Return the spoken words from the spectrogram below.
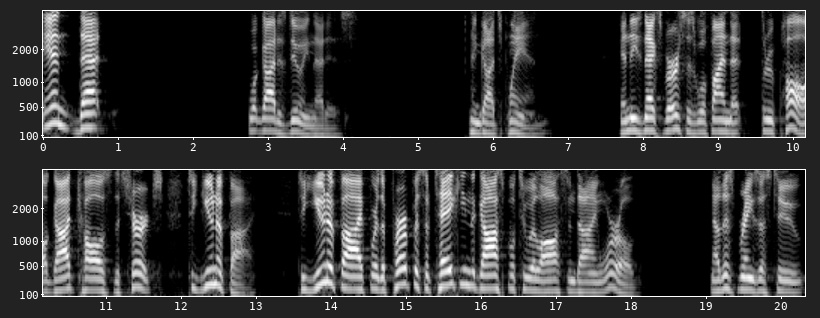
in that, what God is doing, that is, in God's plan. In these next verses, we'll find that through Paul, God calls the church to unify, to unify for the purpose of taking the gospel to a lost and dying world. Now, this brings us to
